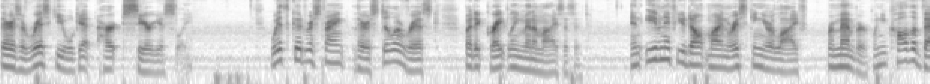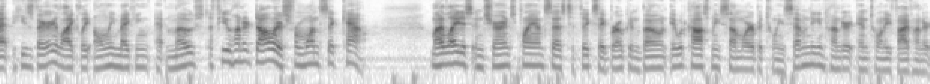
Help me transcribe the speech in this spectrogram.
there is a risk you will get hurt seriously. With good restraint, there is still a risk, but it greatly minimizes it. And even if you don't mind risking your life, remember, when you call the vet, he's very likely only making at most a few hundred dollars from one sick cow. My latest insurance plan says to fix a broken bone, it would cost me somewhere between $1,700 and $2,500.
